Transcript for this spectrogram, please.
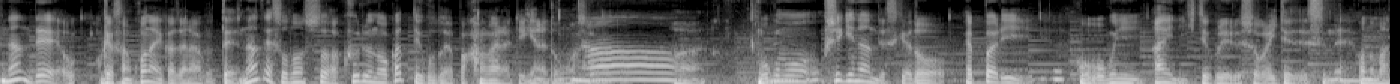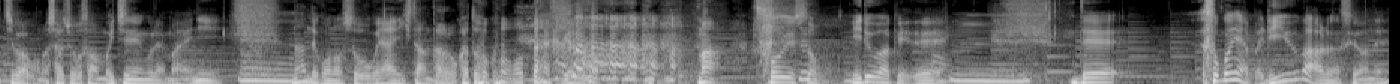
なんでおお客さん来ないかじゃなくてなぜその人が来るのかっていうことをやっぱ考えないといけないと思うんですよね。あはい僕も不思議なんですけどやっぱりこう僕に会いに来てくれる人がいてですねこの町箱の社長さんも1年ぐらい前にーうん。なんでこの人僕に会いに来たんだろうかと僕も思ったんですけど まあそういう人もいるわけでうん。でそこにはやっぱり理由があるんですよね。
